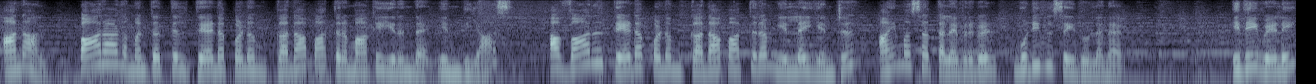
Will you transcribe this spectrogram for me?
ஆனால் பாராளுமன்றத்தில் தேடப்படும் கதாபாத்திரமாக இருந்த இந்தியாஸ் அவ்வாறு தேடப்படும் கதாபாத்திரம் இல்லை என்று ஐமச தலைவர்கள் முடிவு செய்துள்ளனர். இதேவேளை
